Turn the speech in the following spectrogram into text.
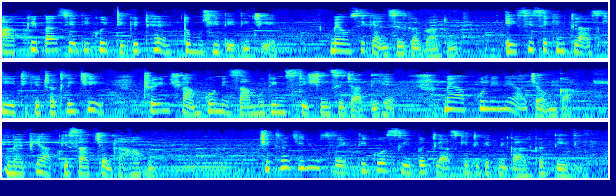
आपके पास यदि कोई टिकट है तो मुझे दे दीजिए। मैं उसे कैंसिल करवा दूँ। एसी सेकंड क्लास की ये टिकट रख लीजिए। ट्रेन शाम को निज़ामुद्दीन स्टेशन से जाती है। मैं आपको लेने आ जाऊँगा। मैं भी आपके साथ चल रहा हूँ। चित्रा जी ने उस व्यक्ति को स्लीपर क्लास की टिकट निकाल कर दे दी।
